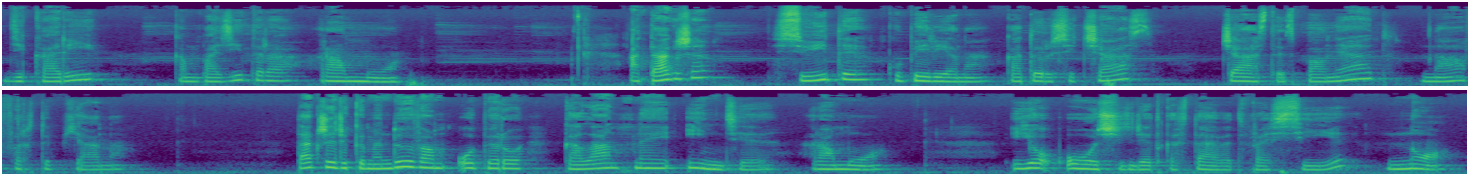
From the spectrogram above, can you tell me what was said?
«Дикари», композитора Рамо – а также сюиты Куперена, которые сейчас часто исполняют на фортепиано. Также рекомендую вам оперу «Галантная Индия» Рамо. Ее очень редко ставят в России, но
